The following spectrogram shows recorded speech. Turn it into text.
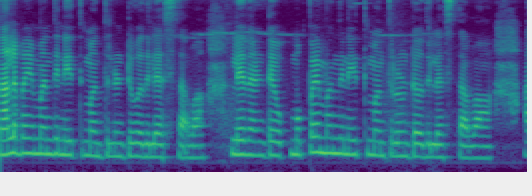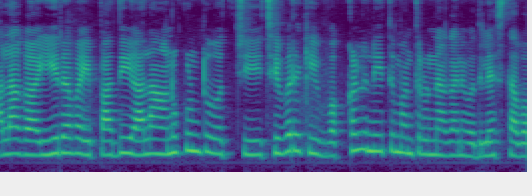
నలభై మంది నీతిమంతులుంటే వదిలేస్తావా? లేదంటే ఒక ముప్పై మంది నీతిమంతులుంటే వదిలేస్తావా? వదిలేస్తావా? అలాగా ఇరవై పది అలా అనుకుంటూ వచ్చి చివరికి ఒక్కళ్ళు నీతిమంతులు ఉన్నా కానీ వదిలేస్తావా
